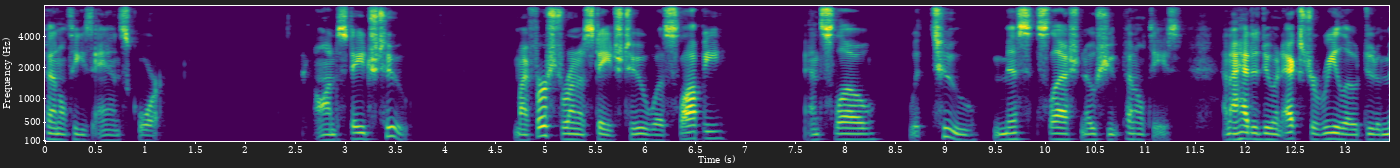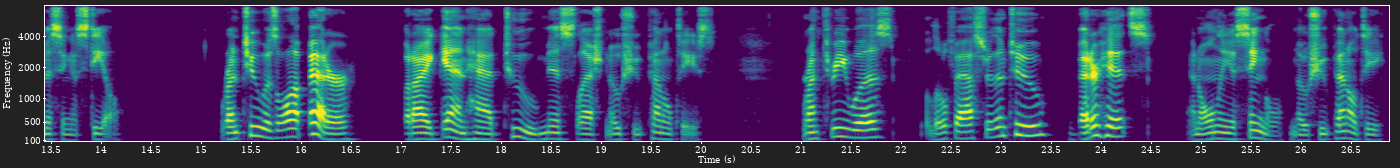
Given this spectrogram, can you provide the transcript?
penalties, and score. On to Stage 2. My first run of Stage 2 was sloppy and slow with two miss slash no shoot penalties, and I had to do an extra reload due to missing a steel. Run 2 was a lot better, but I again had two miss slash no shoot penalties. Run 3 was a little faster than 2, better hits, and only a single no shoot penalty.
